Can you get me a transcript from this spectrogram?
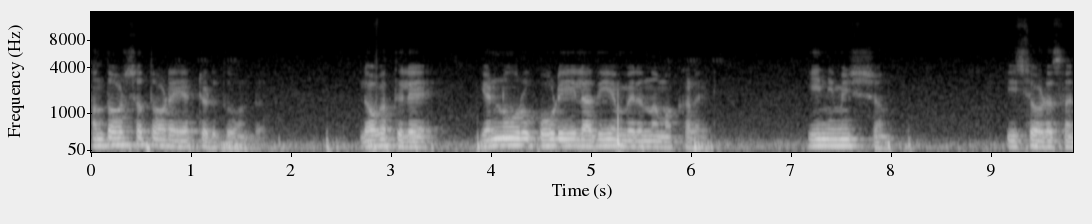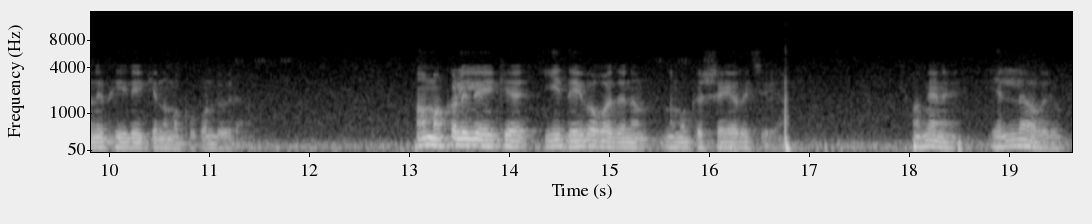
സന്തോഷത്തോടെ ഏറ്റെടുത്തുകൊണ്ട് ലോകത്തിലെ എണ്ണൂറ് കോടിയിലധികം വരുന്ന മക്കളെ ഈ നിമിഷം ഈശോയുടെ സന്നിധിയിലേക്ക് നമുക്ക് കൊണ്ടുവരാം. ആ മക്കളിലേക്ക് ഈ ദൈവവചനം നമുക്ക് ഷെയർ ചെയ്യാം. അങ്ങനെ എല്ലാവരും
